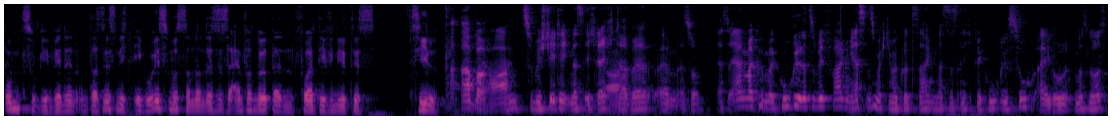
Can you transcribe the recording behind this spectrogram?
um zu gewinnen. Und das ist nicht Egoismus, sondern das ist einfach nur dein vordefiniertes Ziel. Aber Ja. um zu bestätigen, dass ich recht Ja. habe, ähm, also, also einmal können wir Google dazu befragen. Erstens möchte ich mal kurz sagen, was ist eigentlich bei Google Suchalgorithmus los?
